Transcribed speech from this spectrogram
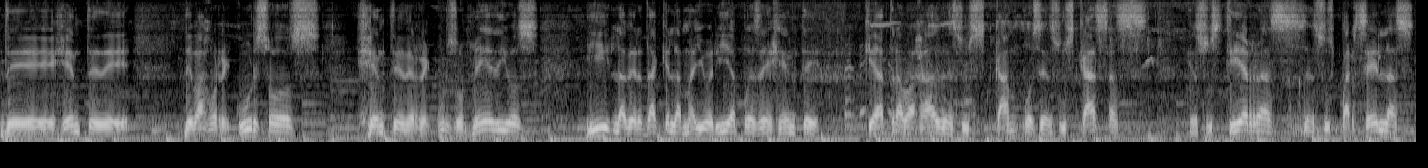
de gente de, de bajos recursos, gente de recursos medios, y la verdad que la mayoría pues es gente que ha trabajado en sus campos, en sus casas, en sus tierras, en sus parcelas,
